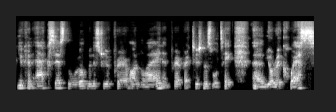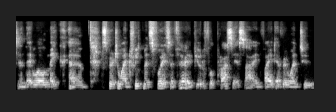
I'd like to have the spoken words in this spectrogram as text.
You can access the world ministry of prayer online and prayer practitioners will take um, your requests and they will make um, spiritual mind treatments for you. It's a very beautiful process. I invite everyone to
